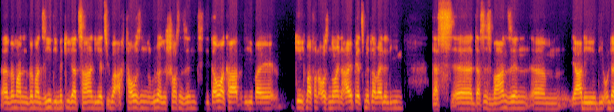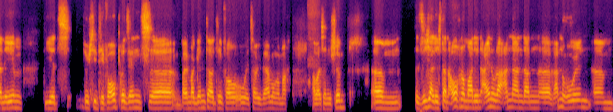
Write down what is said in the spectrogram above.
äh, wenn, man, wenn man sieht, die Mitgliederzahlen, die jetzt über 8000 rübergeschossen sind, die Dauerkarten, die bei, gehe ich mal von aus, neuneinhalb jetzt mittlerweile liegen, das, äh, das ist Wahnsinn. Ähm, ja, die, die Unternehmen, die jetzt durch die TV-Präsenz äh, bei Magenta TV, oh, jetzt habe ich Werbung gemacht, aber ist ja nicht schlimm, ähm, sicherlich dann auch nochmal den einen oder anderen dann äh, ranholen. Ähm,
